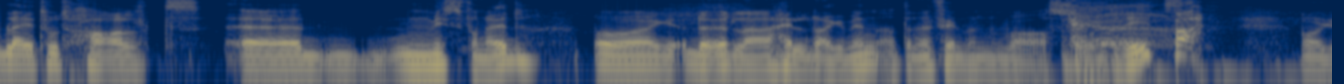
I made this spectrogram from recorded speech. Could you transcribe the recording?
Ble totalt uh, misfornøyd. Og det ødela hele dagen min at denne filmen var så drit. Ok.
